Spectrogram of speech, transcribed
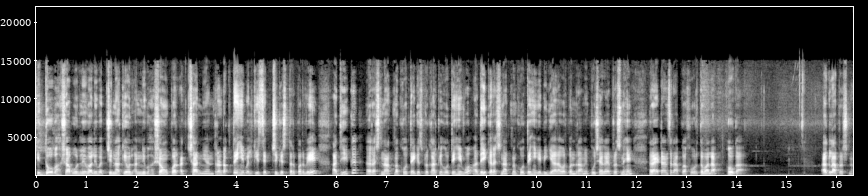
कि दो भाषा बोलने वाले बच्चे न केवल अन्य भाषाओं पर अच्छा नियंत्रण रखते हैं, बल्कि शैक्षिक स्तर पर वे अधिक रचनात्मक होते हैं। किस प्रकार के होते हैं वो? अधिक रचनात्मक होते हैं, ये भी ग्यारह और पंद्रह में पूछा गया प्रश्न है। राइट आंसर आपका फोर्थ वाला होगा। अगला प्रश्न,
